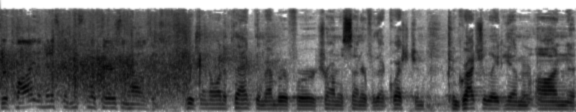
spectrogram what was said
To reply, the Minister of Municipal Affairs and Housing. Speaker, and I want to thank the member for Toronto Centre for that question, congratulate him on uh,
